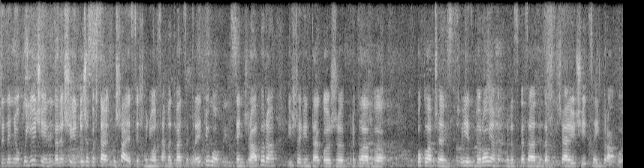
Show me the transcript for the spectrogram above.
Це для нього хвилююче. Він каже, що він дуже пишається, що у нього саме 23-го день прапора, і що він також приклав, поклав вже своє здоров'я, можна сказати, захищаючи цей прапор.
